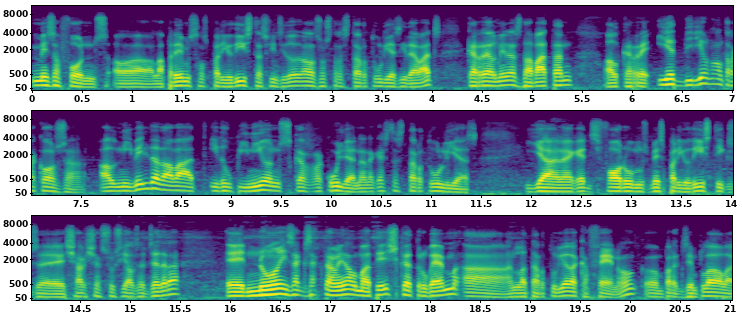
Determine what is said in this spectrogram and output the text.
més a fons, a la premsa, els periodistes, fins i tot en les nostres tertúlies i debats, que realment es debaten al carrer. I et diria una altra cosa, el nivell de debat i d'opinions que es recullen en aquestes tertúlies i en aquests fòrums més periodístics, eh, xarxes socials, etc, eh, no és exactament el mateix que trobem eh, en la tertúlia de cafè, no? Com, per exemple, la,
